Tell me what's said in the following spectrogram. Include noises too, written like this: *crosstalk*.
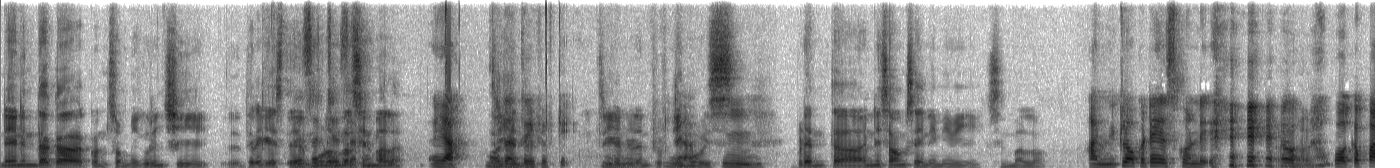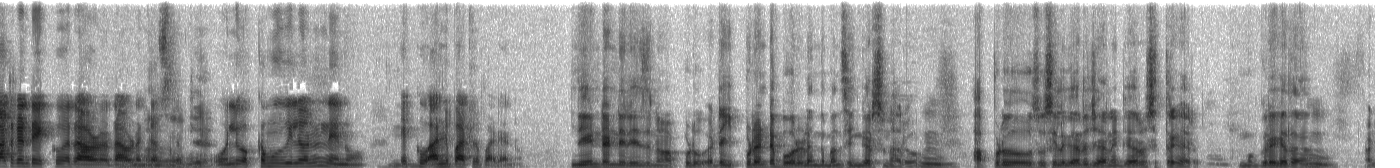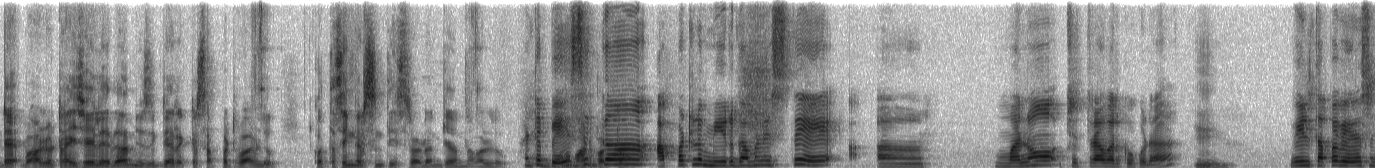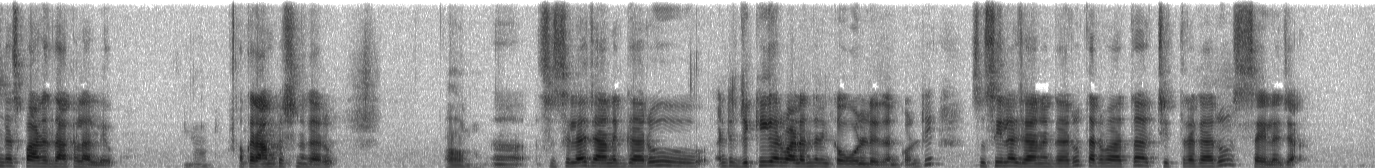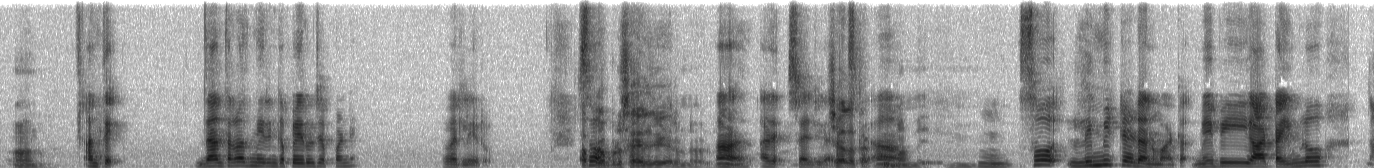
నేను ఇందాక కొంచెం మీ గురించి తిరగేస్తే మూడు వందల? సినిమాల yeah more than three 300. Fifty three hundred and fifty movies ఇప్పుడు ఎంత ఎన్ని సాంగ్స్ అయినాయి మీవి సినిమాల్లో అన్నిట్లో ఒకటే వేసుకోండి? ఒక పాట కంటే ఎక్కువ రావడం రావడం? కష్టం. ఓన్లీ ఒక్క మూవీలోనే నేను ఎక్కువ అన్ని పాటలు పాడాను ఏంటండి రీజన్ అప్పుడు అంటే ఇప్పుడంటే బోలెడంత మంది సింగర్స్ ఉన్నారు మ్మ్. అప్పుడు సుశీల్ గారు జానక్ గారు చిత్ర గారు ముగ్గురే కదా మ్మ్. అంటే వాళ్ళు ట్రై చేయలేదా మ్యూజిక్ డైరెక్టర్స్ అప్పటి వాళ్ళు? కొత్త సింగర్స్ని తీసుకురావడానికి ఏమన్నా వాళ్ళు? అంటే బేసిక్గా అప్పట్లో మీరు గమనిస్తే మనో చిత్ర వరకు కూడా. వీళ్ళు తప్ప వేరే సింగర్స్ పాడే దాఖలాలు లేవు. ఒక రామకృష్ణ గారు అవును. సుశీల జానక్ గారు అంటే జిక్కీ గారు వాళ్ళందరూ ఇంకా ఓల్డ్ ఏజ్ అనుకోండి. సుశీల జానక్ గారు తర్వాత చిత్ర గారు శైలజ. అవును. అంతే. దాని తర్వాత మీరు ఇంకా పేర్లు చెప్పండి. ఎవరు లేరు. సో అప్పుడప్పుడు శైలజ గారు ఉండేవాళ్ళు. ఆ, అదే శైలజ గారు. చాలా. తక్కువ. మంది. సో లిమిటెడ్ అనమాట మేబీ ఆ టైంలో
